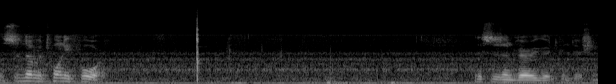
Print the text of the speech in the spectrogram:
This is number 24. This is in very good condition.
